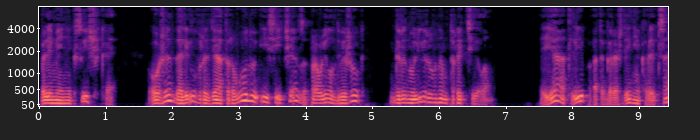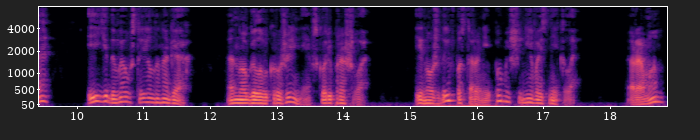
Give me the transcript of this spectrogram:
Племянник сыщика уже долил в радиатор воду и сейчас заправлял движок гранулированным тротилом. Я отлип от ограждения крыльца и едва устоял на ногах, но головокружение вскоре прошло и нужды в посторонней помощи не возникло. «Рамон?»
